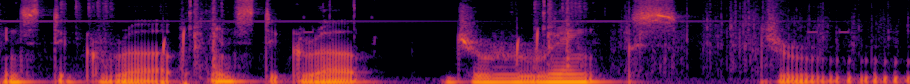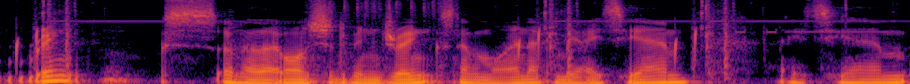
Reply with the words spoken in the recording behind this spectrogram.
Instagrub, Instagrub, drinks, drinks. Oh no, that one should have been drinks. Never mind. That can be ATM, ATM,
